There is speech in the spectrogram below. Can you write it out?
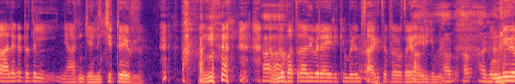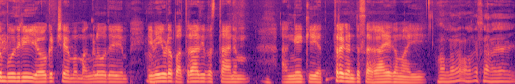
കാലഘട്ടത്തിൽ ഞാൻ ജനിച്ചിട്ടേ ഉള്ളൂ. അങ്ങ് അങ്ങ് പത്രാധിപരായിരിക്കുമ്പോഴും സാഹിത്യ പ്രവർത്തകനായിരിക്കുമ്പോഴും ഉണ്ണി നമ്പൂതിരി യോഗക്ഷേമം മംഗളോദയം ഇവയുടെ പത്രാധിപ സ്ഥാനം അങ്ങേക്ക് എത്ര കണ്ട് സഹായകമായി. വളരെ വളരെ സഹായമായി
